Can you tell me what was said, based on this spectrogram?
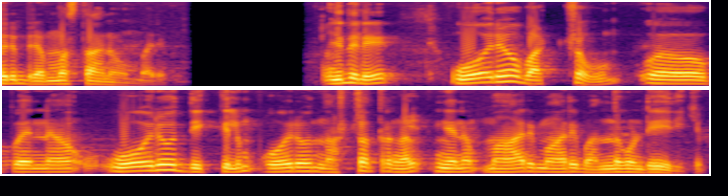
ഒരു ബ്രഹ്മസ്ഥാനവും വരും. ഇതിൽ ഓരോ വർഷവും പിന്നെ ഓരോ ദിക്കിലും ഓരോ നക്ഷത്രങ്ങൾ ഇങ്ങനെ മാറി മാറി വന്നുകൊണ്ടേയിരിക്കും.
